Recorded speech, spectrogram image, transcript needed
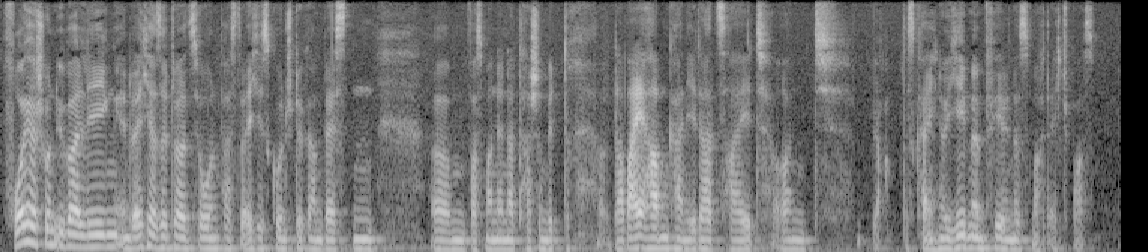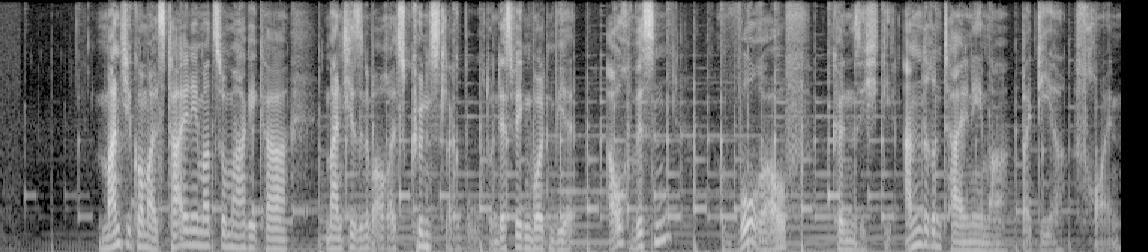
vorher schon überlegen, in welcher Situation passt welches Kunststück am besten, ähm, was man in der Tasche mit dabei haben kann jederzeit. Und ja, das kann ich nur jedem empfehlen, das macht echt Spaß. Manche kommen als Teilnehmer zur Magica, manche sind aber auch als Künstler gebucht. Und deswegen wollten wir auch wissen, worauf können sich die anderen Teilnehmer bei dir freuen.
